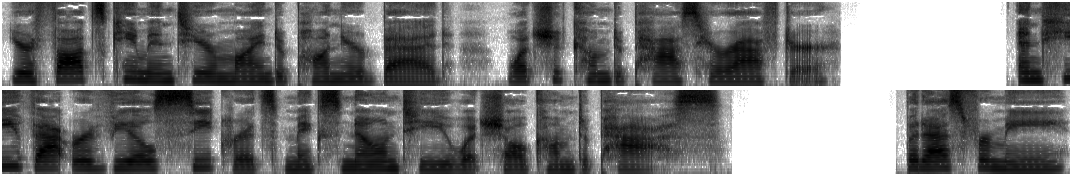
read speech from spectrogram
your thoughts came into your mind upon your bed, what should come to pass hereafter. And he that reveals secrets makes known to you what shall come to pass. But as for me,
